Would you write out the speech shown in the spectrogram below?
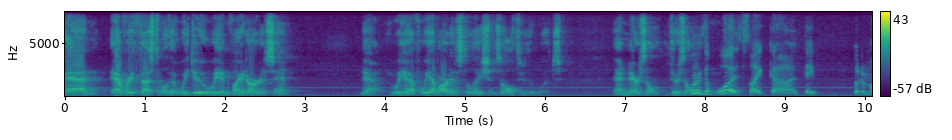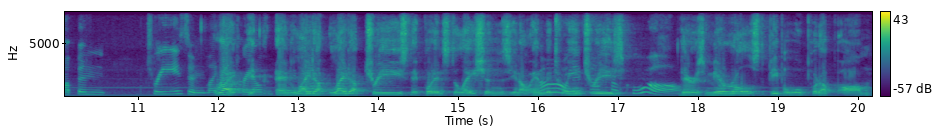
And every festival that we do, we invite artists in. Yeah, we have we have art installations all through the woods, and there's a there's a Through the woods, like uh, they put them up in trees and like right trails and light up light up trees. They put installations, you know, in Oh, between trees. So cool. There's murals. The people will put up um,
